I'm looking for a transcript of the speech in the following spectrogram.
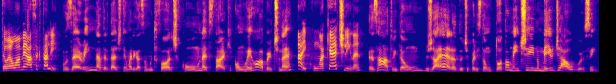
Então é uma ameaça que tá ali. O Zarin, na verdade, tem uma ligação muito forte com o Ned Stark e com o Rei Robert, né? Ah, e com a Catelyn, né? Exato, então já era, do tipo, eles estão totalmente no meio de algo, assim.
